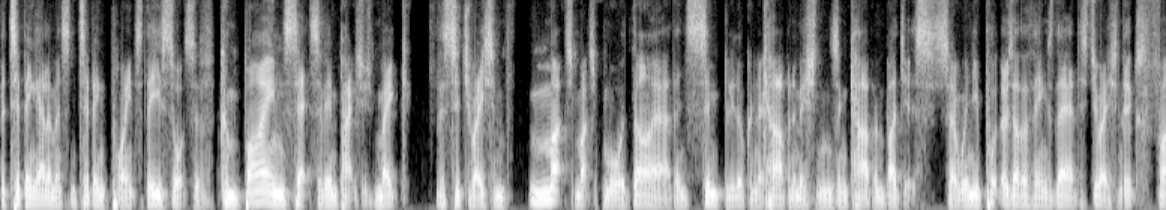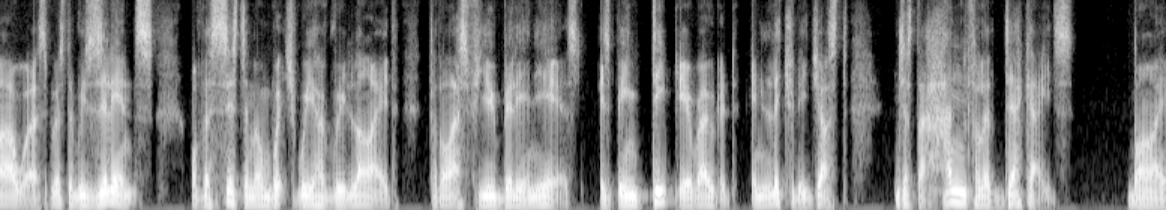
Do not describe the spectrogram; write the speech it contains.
the tipping elements and tipping points, these sorts of combined sets of impacts which make the situation much, much more dire than simply looking at carbon emissions and carbon budgets. So when you put those other things there, the situation looks far worse because the resilience of the system on which we have relied for the last few billion years is being deeply eroded in literally just just a handful of decades by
